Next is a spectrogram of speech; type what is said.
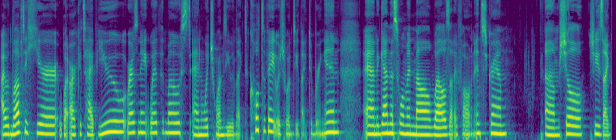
I would love to hear what archetype you resonate with most and which ones you would like to cultivate, which ones you'd like to bring in. And again, this woman, Mel Wells, that I follow on Instagram, um, she'll, she's like,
